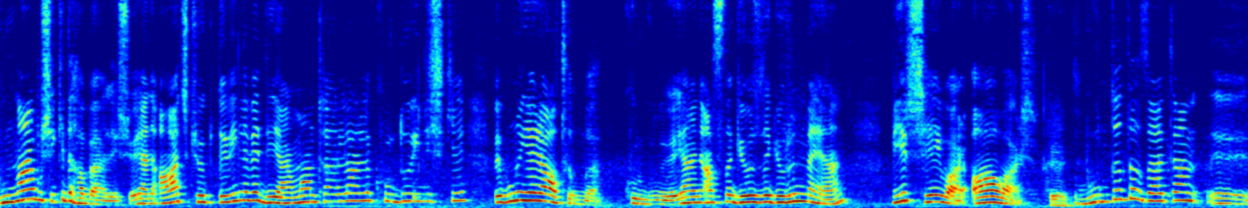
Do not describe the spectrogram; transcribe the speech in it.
bunlar bu şekilde haberleşiyor. Yani ağaç kökleriyle ve diğer mantarlarla kurduğu ilişki ve bunu yer altında kurguluyor. Yani aslında gözle görünmeyen bir şey var, ağ var. Evet. Bunda da zaten e,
